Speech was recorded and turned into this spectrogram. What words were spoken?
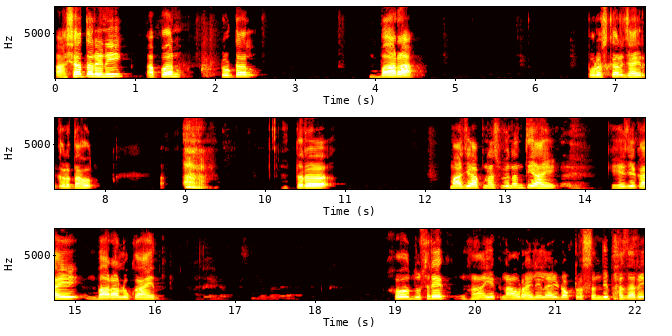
अशा तऱ्हेने आपण टोटल बारा पुरस्कार जाहीर करत आहोत. तर माझी आपणास विनंती आहे की हे जे काही बारा लोक आहेत हो दुसरे एक हा एक नाव राहिलेलं आहे डॉक्टर संदीप हजारे.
